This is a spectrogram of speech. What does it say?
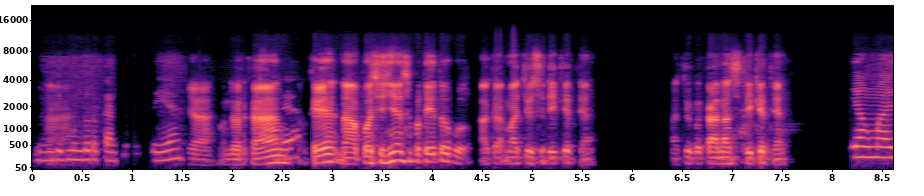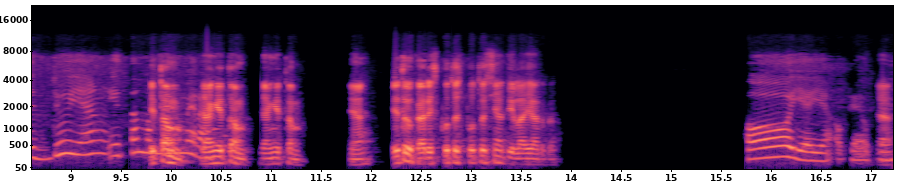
Nah. Dimundurkan gitu ya. Ya, mundurkan. Ya. Oke, nah posisinya seperti itu, Bu. Agak maju sedikit ya. Maju ke kanan sedikit ya. Yang maju yang hitam hitam, yang merah? Yang hitam, yang hitam. Ya, itu garis putus-putusnya di layar tuh. Oh iya iya, oke oke. Ya,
